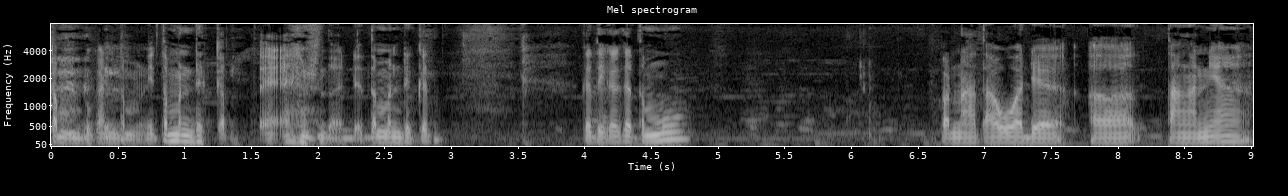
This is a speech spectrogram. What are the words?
tem bukan temen ini teman dekat eh, ada teman dekat ketika ketemu pernah tahu ada eh, tangannya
